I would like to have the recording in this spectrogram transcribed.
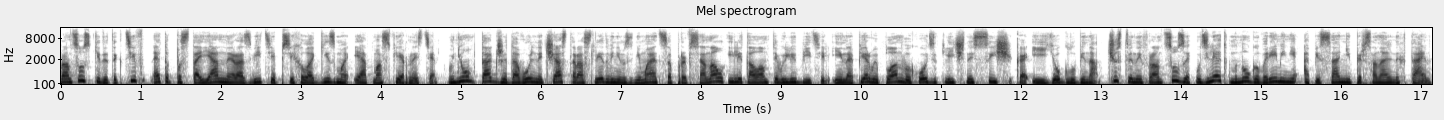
Французский детектив – это постоянное развитие психологизма и атмосферности. В нем также довольно часто расследованием занимается профессионал или талантливый любитель, и на первый план выходит личность сыщика и ее глубина. Чувственные французы уделяют много времени описанию персональных тайн,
